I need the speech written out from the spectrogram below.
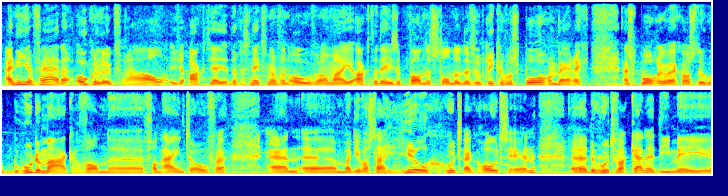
En hier verder ook een leuk verhaal. Hier achter, ja, er is niks meer van over, maar hier achter deze panden stonden de fabrieken van Sporenberg. En Sporenberg was de ho- hoedemaker van, eh, van Eindhoven. En, eh, maar die was daar heel goed en groots in. Eh, de hoed waar Kennedy mee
